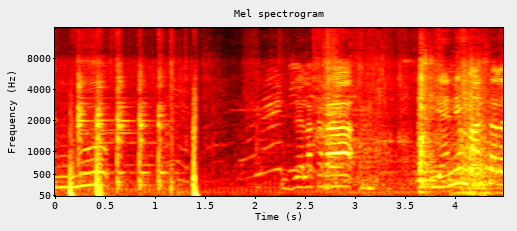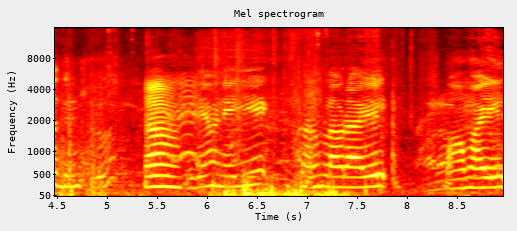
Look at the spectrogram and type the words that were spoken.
పువ్వు జీలకర్ర ఇవన్నీ మసాలా దినుసులు. ఆ, ఇదేమో నెయ్యి సన్ఫ్లవర్ ఆయిల్ పామ్ ఆయిల్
